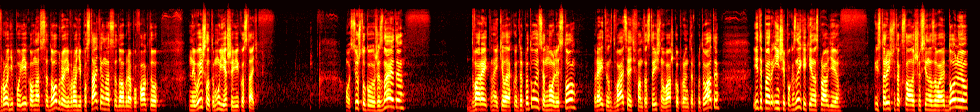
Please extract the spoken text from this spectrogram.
вроді по віку у нас все добре, і вроді по статі у нас все добре, а по факту не вийшло, тому є ще вікостать. Ось цю штуку ви вже знаєте. Два рейтинги, які легко інтерпретуються, 0 і 100. Рейтинг 20 фантастично, важко проінтерпретувати. І тепер інший показник, який насправді історично так склали, що всі називають долею.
